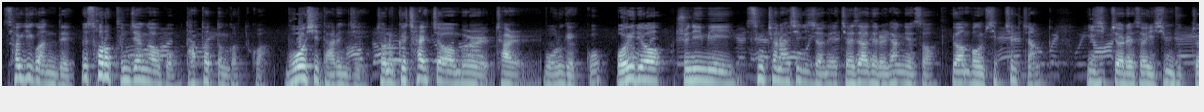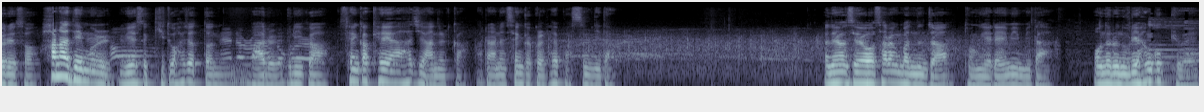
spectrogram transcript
서기관들 서로 분쟁하고 다퉜던 것과 무엇이 다른지. 저는 그 차이점을 잘 모르겠고 오히려 주님이 승천하시기 전에 제자들을 향해서 요한복음 17장 20절에서 26절에서 하나됨을 위해서 기도하셨던 말을 우리가 생각해야 하지 않을까 라는 생각을 해봤습니다. 안녕하세요. 사랑받는 자 동일엠입니다. 오늘은 우리 한국교회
